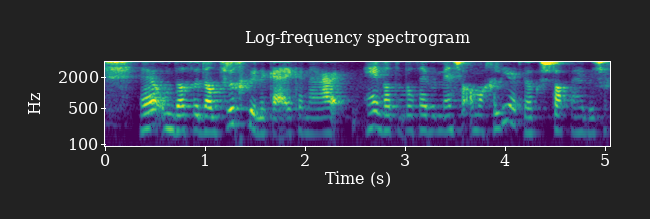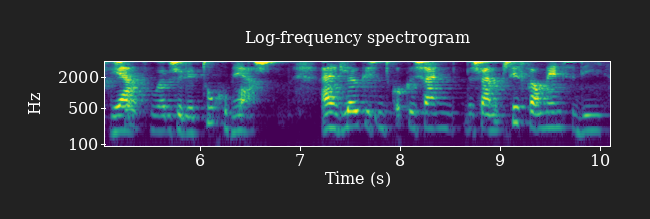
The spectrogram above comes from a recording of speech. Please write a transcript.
hè, omdat we dan terug kunnen kijken naar hè, wat, wat hebben mensen allemaal geleerd? Welke stappen hebben ze gezet? Ja. Hoe hebben ze dit toegepast? En het leuke is natuurlijk ook, er zijn, er zijn op zich wel mensen die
